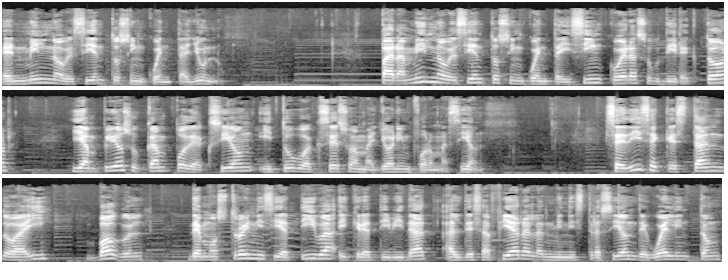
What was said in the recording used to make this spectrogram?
en 1951. Para 1955 era subdirector y amplió su campo de acción y tuvo acceso a mayor información. Se dice que estando ahí, Bogle demostró iniciativa y creatividad al desafiar a la administración de Wellington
